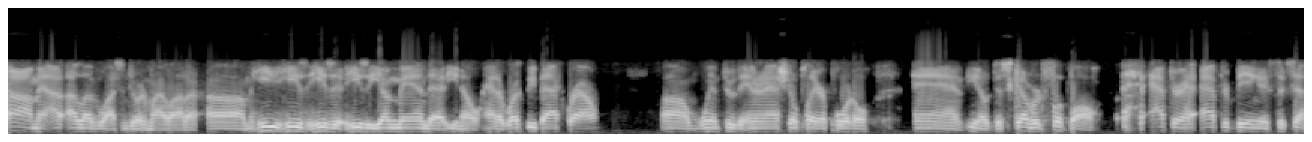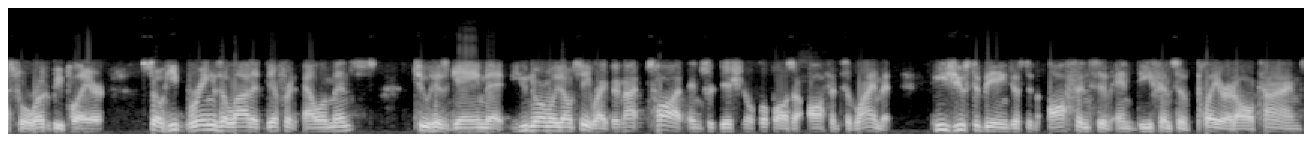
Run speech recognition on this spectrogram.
Oh man, I, I love watching Jordan Mailata. Um, he, he's he's a, he's a young man that you know had a rugby background, um, went through the international player portal, and you know discovered football after after being a successful rugby player. So he brings a lot of different elements to his game that you normally don't see. Right? They're not taught in traditional football as an offensive lineman. He's used to being just an offensive and defensive player at all times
